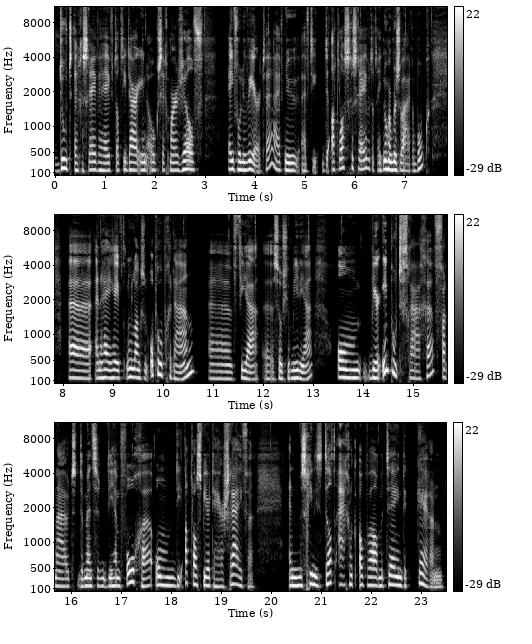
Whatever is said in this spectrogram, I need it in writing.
doet en geschreven heeft, dat hij daarin ook zeg maar zelf evolueert. Hè? Hij heeft nu hij heeft die, de Atlas geschreven, dat enorme zware boek. En hij heeft onlangs een oproep gedaan via social media om weer input te vragen vanuit de mensen die hem volgen om die atlas weer te herschrijven. En misschien is dat eigenlijk ook wel meteen de kern.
